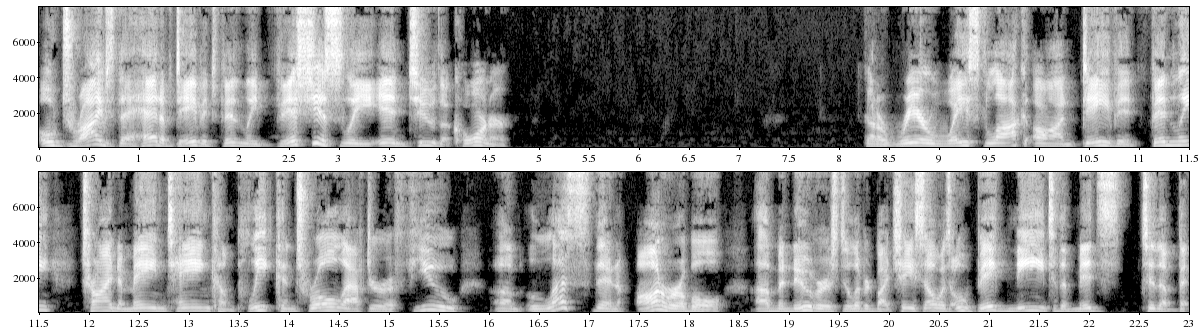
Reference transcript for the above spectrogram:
oh, drives the head of David Finlay viciously into the corner. Got a rear waist lock on David Finlay, trying to maintain complete control after a few um, less than honorable uh, maneuvers delivered by Chase Owens. Oh, big knee to the mid to the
